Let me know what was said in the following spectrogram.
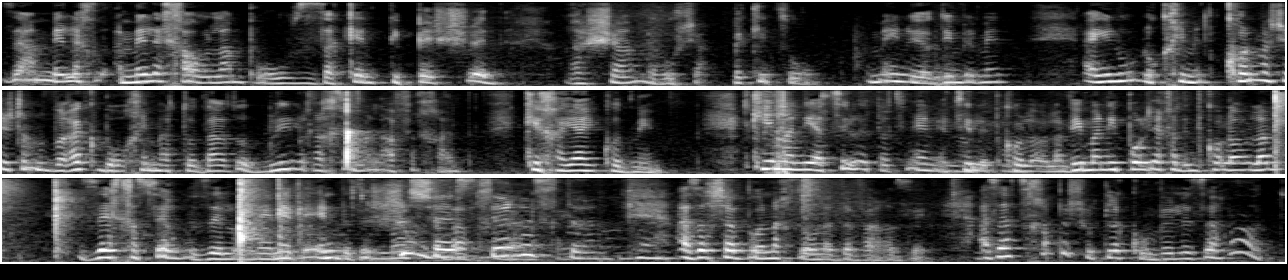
זה המלך, המלך העולם פה, הוא זקן, טיפש, שד, רשע, מרושע. בקיצור, אם היינו יודעים באמת, היינו לוקחים את כל מה שיש לנו ורק בורחים מהתודעה הזאת, בלי לרחם על אף אחד, כי חיי קודמים. כי אם אני אציל את עצמי, אני אציל את כל העולם. ואם אני אפול יחד עם כל העולם, זה חסר וזה לא נהנה, ואין בזה שום דבר. בחיים. עשתה. אז עכשיו בואו נחזור לדבר הזה. אז את צריכה פשוט לקום ולזהות,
